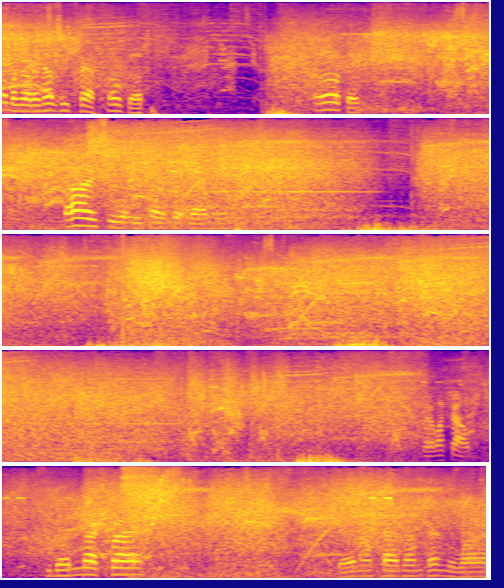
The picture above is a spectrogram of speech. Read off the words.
Oh my god, I can't see crap. Oh god. Oh, okay. I see what you're trying to put down here. Watch out. You better not cry. You better not cry, I'm telling you why.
